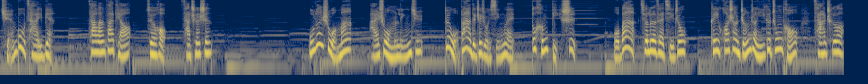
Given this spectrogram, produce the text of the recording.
全部擦一遍，擦完发条，最后擦车身。无论是我妈还是我们邻居，对我爸的这种行为都很鄙视，我爸却乐在其中，可以花上整整一个钟头擦车、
